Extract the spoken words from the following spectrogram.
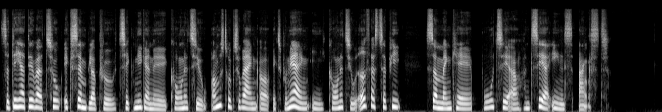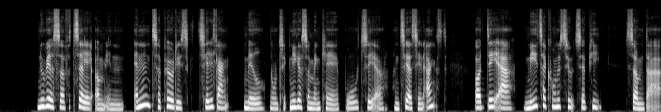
Så det her, det var to eksempler på teknikkerne kognitiv omstrukturering og eksponering i kognitiv adfærdsterapi, som man kan bruge til at håndtere ens angst. Nu vil jeg så fortælle om en anden terapeutisk tilgang med nogle teknikker, som man kan bruge til at håndtere sin angst, og det er metakognitiv terapi, som der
